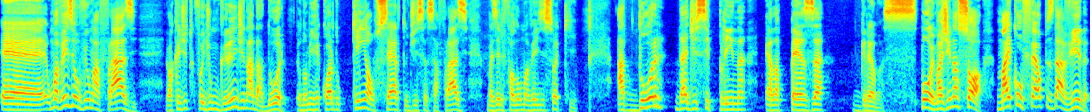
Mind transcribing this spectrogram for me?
É, uma vez eu ouvi uma frase, eu acredito que foi de um grande nadador, eu não me recordo quem ao certo disse essa frase, mas ele falou uma vez isso aqui. A dor da disciplina, ela pesa gramas. Pô, imagina só, Michael Phelps da vida.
